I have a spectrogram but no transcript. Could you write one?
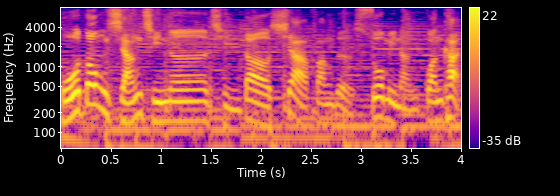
活动详情呢，请到下方的说明栏观看。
